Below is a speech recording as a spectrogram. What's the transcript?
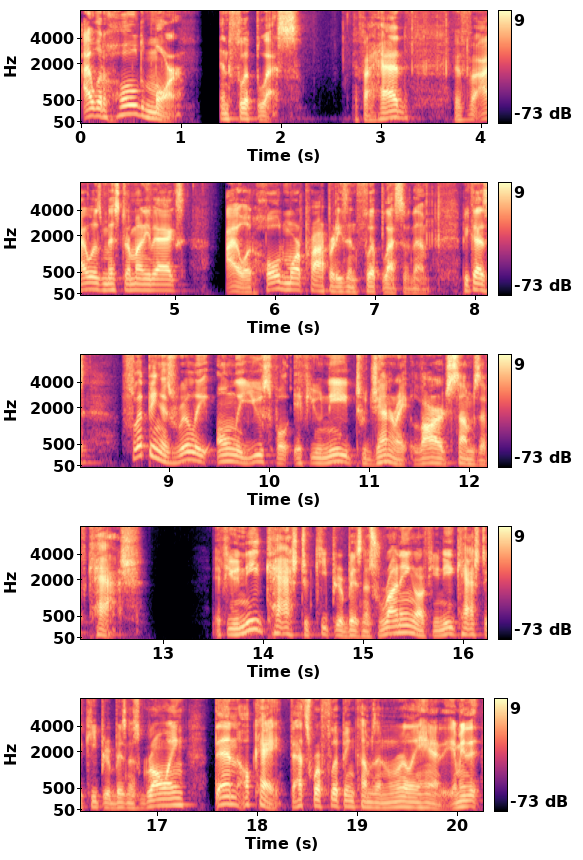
I would hold more and flip less. If I had, if I was Mr. Moneybags, I would hold more properties and flip less of them because flipping is really only useful if you need to generate large sums of cash. If you need cash to keep your business running or if you need cash to keep your business growing, then okay, that's where flipping comes in really handy. I mean, it,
